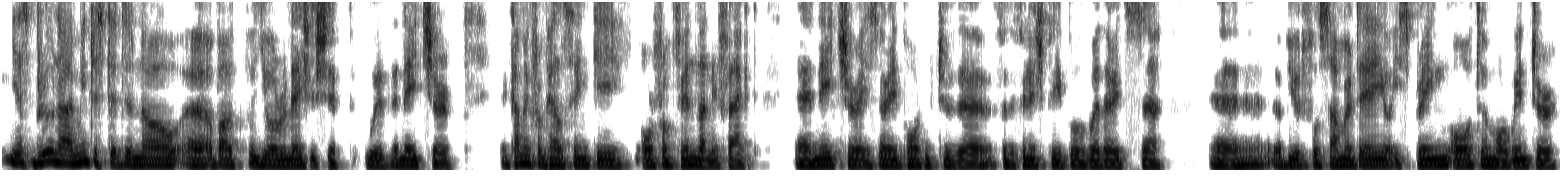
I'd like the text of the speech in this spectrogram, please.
Yes, Bruna, I'm interested to know uh, about your relationship with nature. Coming from Helsinki or from Finland, in fact, uh, nature is very important to the for the Finnish people, whether it's uh, uh, a beautiful summer day or spring, autumn, or winter.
